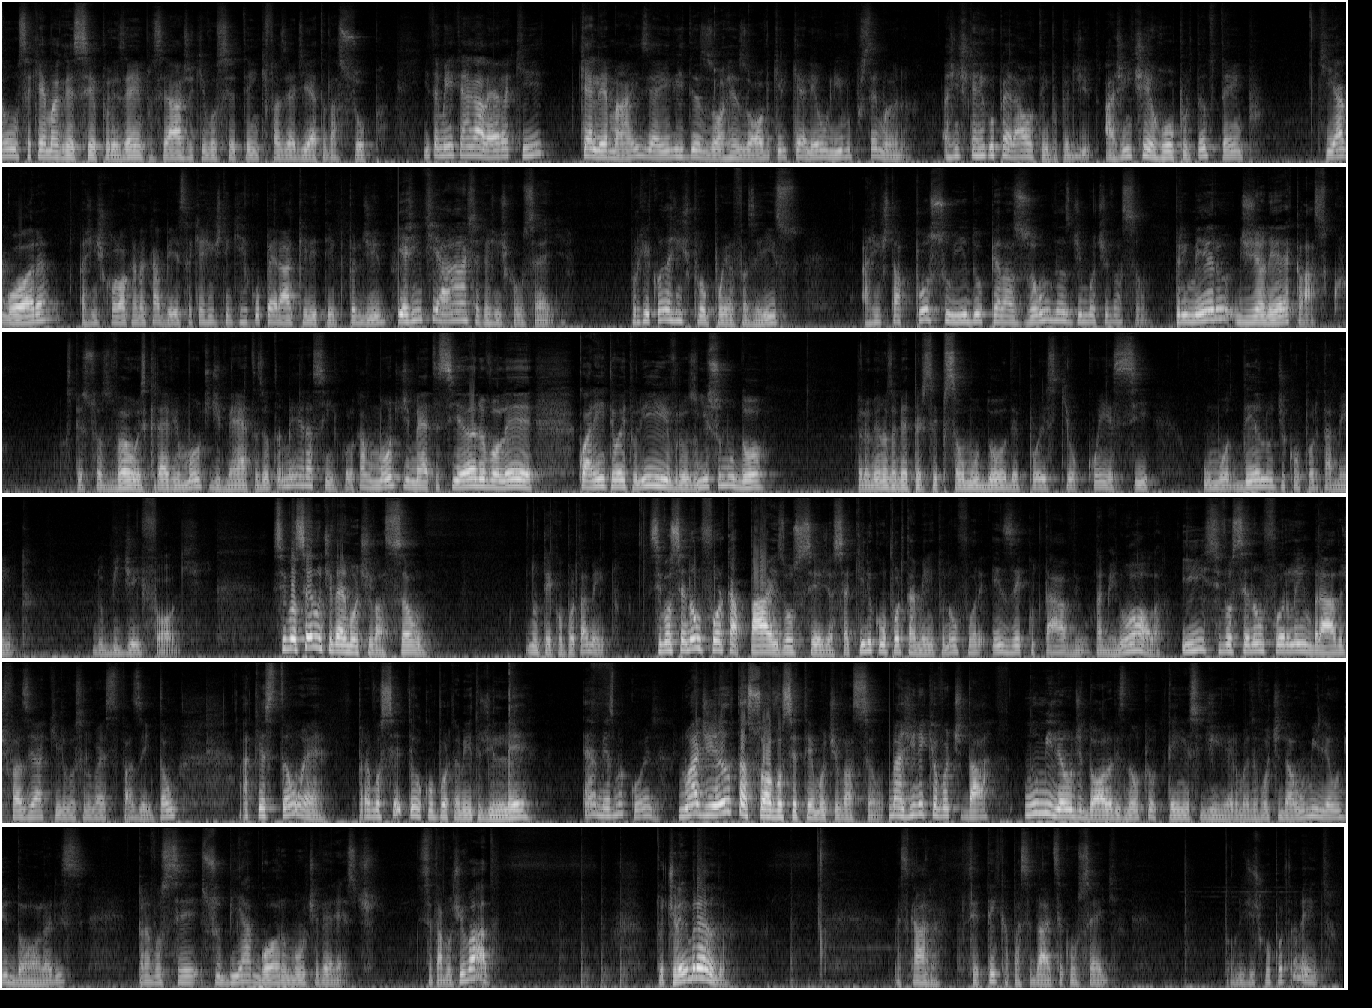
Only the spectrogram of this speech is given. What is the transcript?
Então, você quer emagrecer, por exemplo, você acha que você tem que fazer a dieta da sopa. E também tem a galera que quer ler mais e aí ele resolve que ele quer ler um livro por semana. A gente quer recuperar o tempo perdido. A gente errou por tanto tempo que agora a gente coloca na cabeça que a gente tem que recuperar aquele tempo perdido e a gente acha que a gente consegue. Porque quando a gente propõe a fazer isso, a gente está possuído pelas ondas de motivação. Primeiro de janeiro é clássico. As pessoas vão, escrevem um monte de metas. Eu também era assim, colocava um monte de metas. Esse ano eu vou ler 48 livros. E isso mudou. Pelo menos a minha percepção mudou depois que eu conheci o modelo de comportamento do BJ Fogg. Se você não tiver motivação, não tem comportamento. Se você não for capaz, ou seja, se aquele comportamento não for executável, também não rola. E se você não for lembrado de fazer aquilo, você não vai fazer. Então, a questão é, para você ter o comportamento de ler, é a mesma coisa. Não adianta só você ter motivação. Imagine que eu vou te dar um milhão de dólares, não que eu tenha esse dinheiro, mas eu vou te dar um milhão de dólares para você subir agora o Monte Everest. Você está motivado? Tô te lembrando. Mas cara, você tem capacidade, você consegue. Então existe comportamento.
